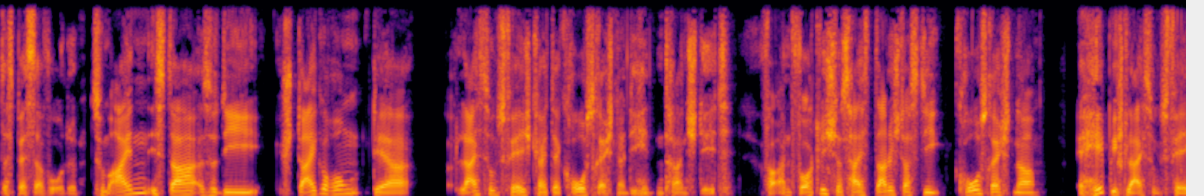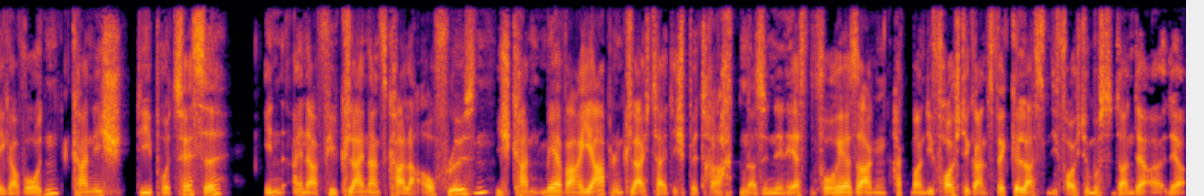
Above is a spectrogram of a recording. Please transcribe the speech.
das besser wurde. Zum einen ist da also die Steigerung der Leistungsfähigkeit der Großrechner, die hinten dran steht, verantwortlich. Das heißt, dadurch, dass die Großrechner erheblich leistungsfähiger wurden, kann ich die Prozesse in einer viel kleineren Skala auflösen. Ich kann mehr Variablen gleichzeitig betrachten. Also in den ersten Vorhersagen hat man die Feuchte ganz weggelassen. Die Feuchte musste dann der, der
